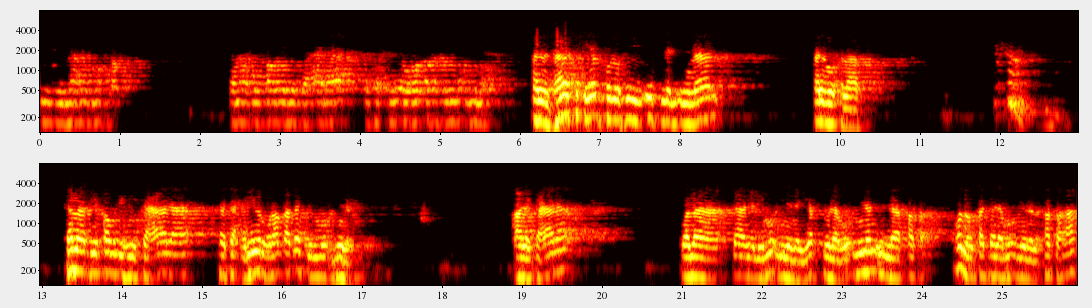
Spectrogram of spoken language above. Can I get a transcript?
في الايمان المطلق كما في قوله تعالى فتحرير رقبة مؤمنة الفاسق يدخل في اسم الإيمان المطلق كما في قوله تعالى فتحرير رقبة مؤمنة. قال تعالى وما كان لمؤمن أن يقتل مؤمنا إلا خطأ. ومن قتل مؤمنا خطأ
